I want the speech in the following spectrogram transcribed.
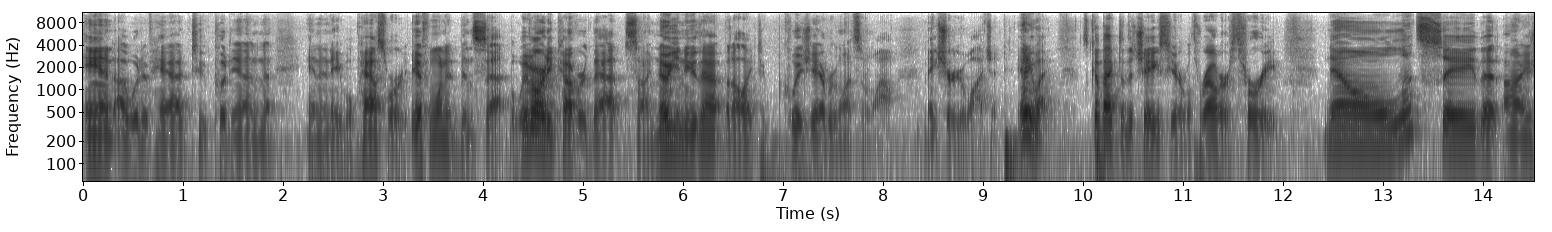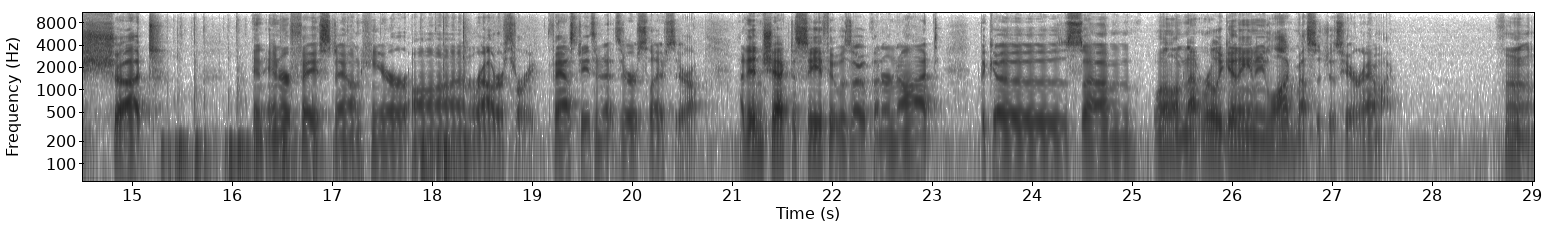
and I would have had to put in an enable password if one had been set. But we've already covered that, so I know you knew that, but I like to quiz you every once in a while. Make sure you're watching. Anyway, let's go back to the chase here with router 3. Now, let's say that I shut an interface down here on router 3, fast ethernet 0 slash 0. I didn't check to see if it was open or not because, um, well, I'm not really getting any log messages here, am I? Hmm,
